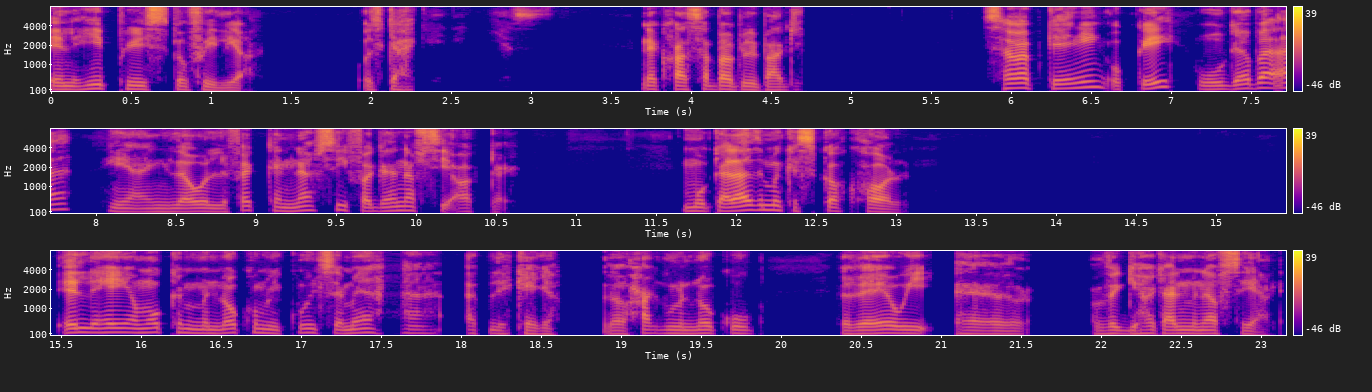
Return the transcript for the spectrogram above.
اللي hybristophilia تاني yes على السبب اللي بعديه سبب تاني okay. وده بقى يعني لو اللي كان نفسي فده نفسي أكتر. متلازمة ستوكهولم اللي هي ممكن منكم يكون سمعها قبل كده. لو حد منكم غاوي آه فيديوهات علم نفس يعني.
